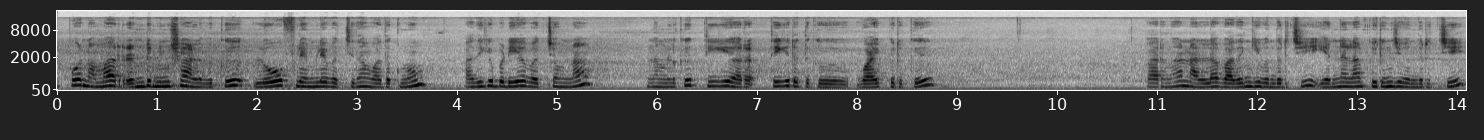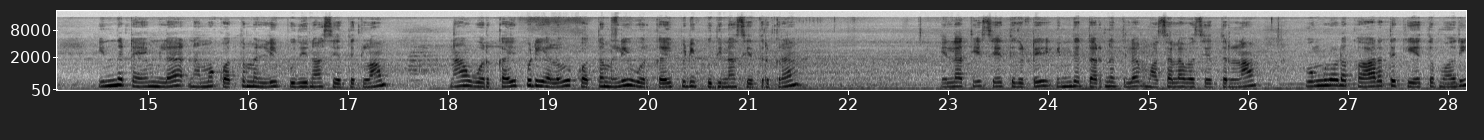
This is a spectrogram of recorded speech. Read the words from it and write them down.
இப்போது நம்ம ரெண்டு நிமிஷம் அளவுக்கு லோ ஃப்ளேம்லேயே வச்சு தான் வதக்கணும். அதிகப்படியாக வச்சோம்னா நம்மளுக்கு தீய தீகிறதுக்கு வாய்ப்பு இருக்குது பாருங்கள் நல்லா வதங்கி வந்துருச்சு. எண்ணெய்லாம் பிரிஞ்சு வந்துருச்சு. இந்த டைமில் நம்ம கொத்தமல்லி புதினா சேர்த்துக்கலாம். நான் ஒரு கைப்பிடி அளவு கொத்தமல்லி ஒரு கைப்பிடி புதினா சேர்த்துருக்குறேன். எல்லாத்தையும் சேர்த்துக்கிட்டு இந்த தருணத்தில் மசாலாவை சேர்த்துடலாம். உங்களோட காரத்துக்கு ஏற்ற மாதிரி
